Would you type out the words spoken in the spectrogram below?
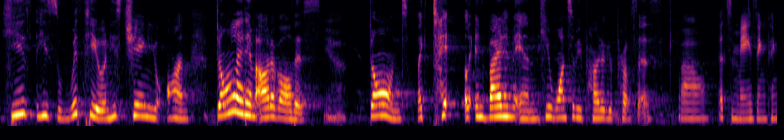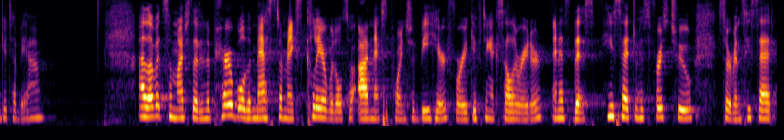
He's, he's with you and he's cheering you on. Don't let him out of all this. Yeah. Don't. Like, ta invite him in. He wants to be part of your process. Wow, that's amazing. Thank you, Tabea. I love it so much that in the parable, the master makes clear what also our next point should be here for a gifting accelerator. And it's this He said to his first two servants, He said,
